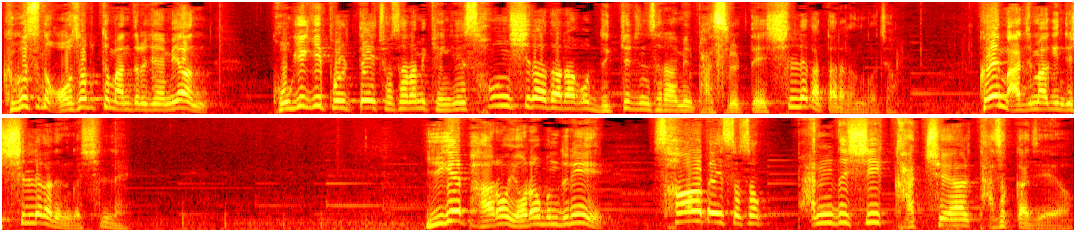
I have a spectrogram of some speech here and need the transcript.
그것은 어디서부터 만들어지냐면 고객이 볼 때 저 사람이 굉장히 성실하다라고 느껴진 사람을 봤을 때 신뢰가 따라가는 거죠. 그래 마지막에 이제 신뢰가 되는 거야, 신뢰. 이게 바로 여러분들이 사업에 있어서 반드시 갖춰야 할 다섯 가지예요.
